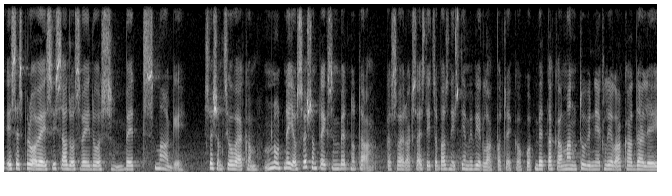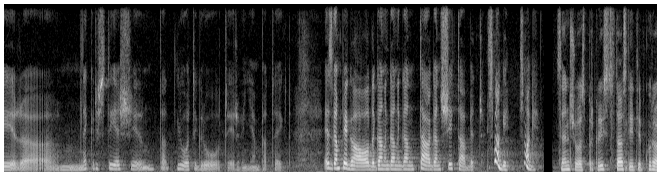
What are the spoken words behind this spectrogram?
Es esmu provējis visādos veidos, bet smagi. Svešam cilvēkam, nu, ne jau svešam, teiksim, bet no nu, tā, kas vairāk saistīts ar baznīcu, tiem ir vieglāk pateikt kaut ko. Bet tā kā man tuvinieki lielākā daļa ir uh, nekristieši, tad ļoti grūti ir viņiem pateikt. Es gan pie galda, gan, gan, gan tā, gan šitā, bet smagi, smagi. Cenšos par Kristu stāstīt, jebkurā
